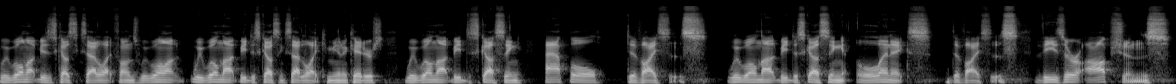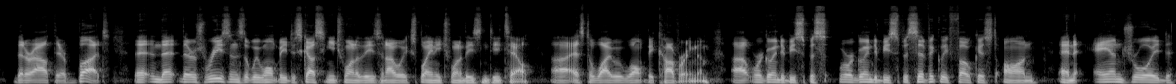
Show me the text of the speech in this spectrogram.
We will not be discussing satellite phones. We will not. We will not be discussing satellite communicators. We will not be discussing Apple devices. We will not be discussing Linux devices. These are options that are out there, but and that there's reasons that we won't be discussing each one of these, and I will explain each one of these in detail uh, as to why we won't be covering them. Uh, we're going to be we're going to be specifically focused on an Android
